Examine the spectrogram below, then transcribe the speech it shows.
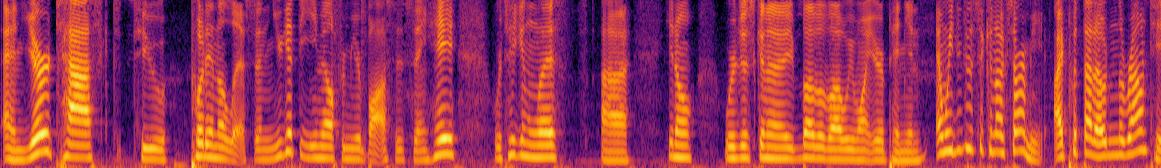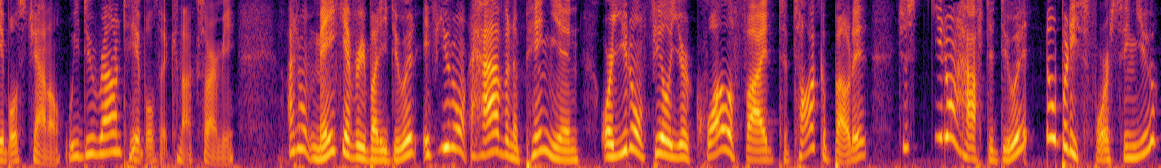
and you're tasked to put in a list, and you get the email from your bosses saying, hey, we're taking lists, uh, you know, we're just gonna blah blah blah. We want your opinion, and we do this at Canucks Army. I put that out in the roundtables channel. We do roundtables at Canucks Army. I don't make everybody do it. If you don't have an opinion or you don't feel you're qualified to talk about it, just you don't have to do it. Nobody's forcing you.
